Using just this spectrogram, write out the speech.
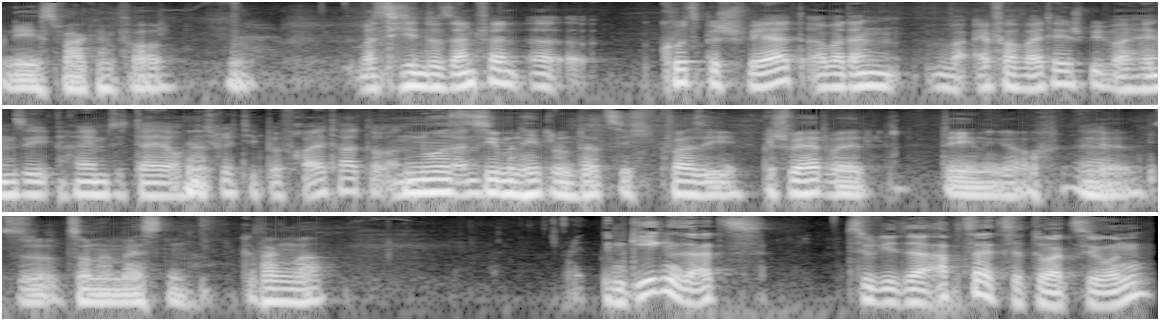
nee, es war kein Foul. Ja. Was ich interessant fand, äh, kurz beschwert, aber dann war einfach weitergespielt, weil Heim, sie, Heim sich da ja auch nicht richtig befreit hatte. Und Nur dann, Simon Hedlund hat sich quasi beschwert, weil derjenige auch Ja. äh, so, so am meisten gefangen war. im Gegensatz zu dieser Abseitssituation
